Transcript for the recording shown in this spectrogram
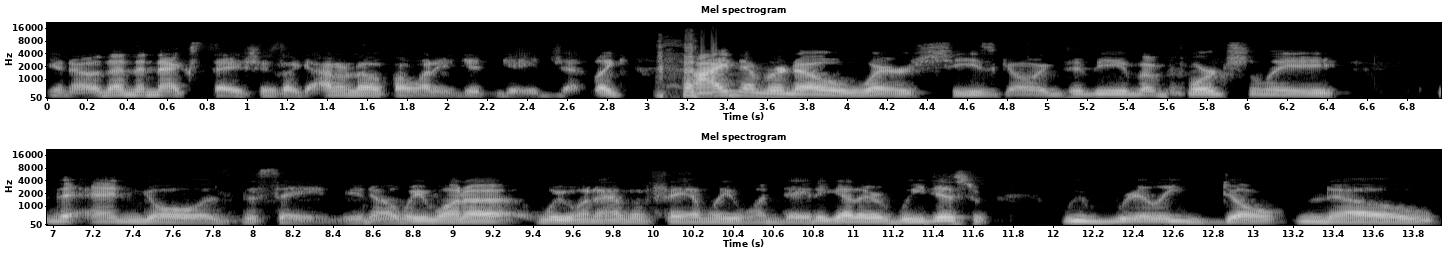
you know. Then the next day, she's like, I don't know if I want to get engaged yet. Like, I never know where she's going to be, but fortunately, the end goal is the same. You know, we want to we want to have a family one day together. We just we really don't know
